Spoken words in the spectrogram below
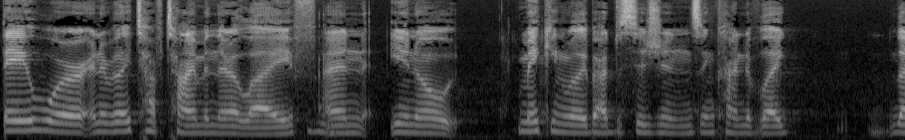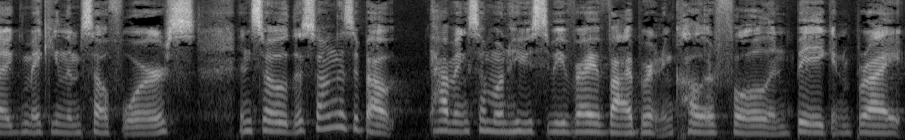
they were in a really tough time in their life and you know making really bad decisions and kind of like like making themselves worse. And so the song is about having someone who used to be very vibrant and colorful and big and bright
